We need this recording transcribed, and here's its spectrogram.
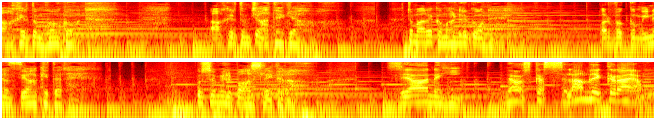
आखिर तुम हो कौन आखिर तुम चाहते क्या हो तुम्हारा कमांडर कौन है और वो कमीना जिया किधर है उसे मेरे पास लेकर आओ जिया नहीं मैं उसका सलाम लेकर आया हूँ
